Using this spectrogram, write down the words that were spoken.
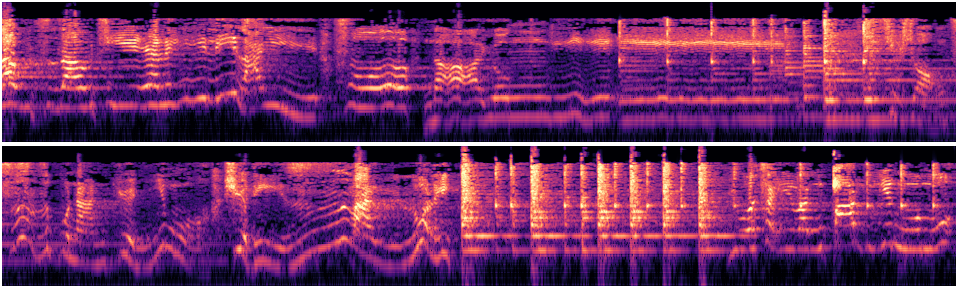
绕子绕街里里来，佛那容易。就像此事不难决你么？学得日外落泪。若再问八弟我母，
